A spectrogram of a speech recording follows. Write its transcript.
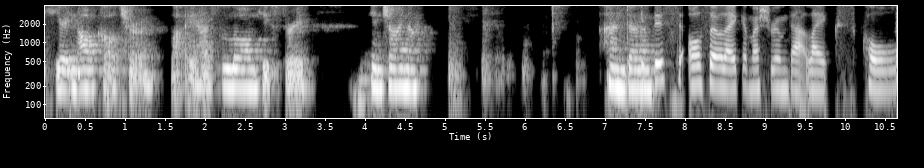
here in our culture, but it has a long history in China. And uh, is this also like a mushroom that likes cold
